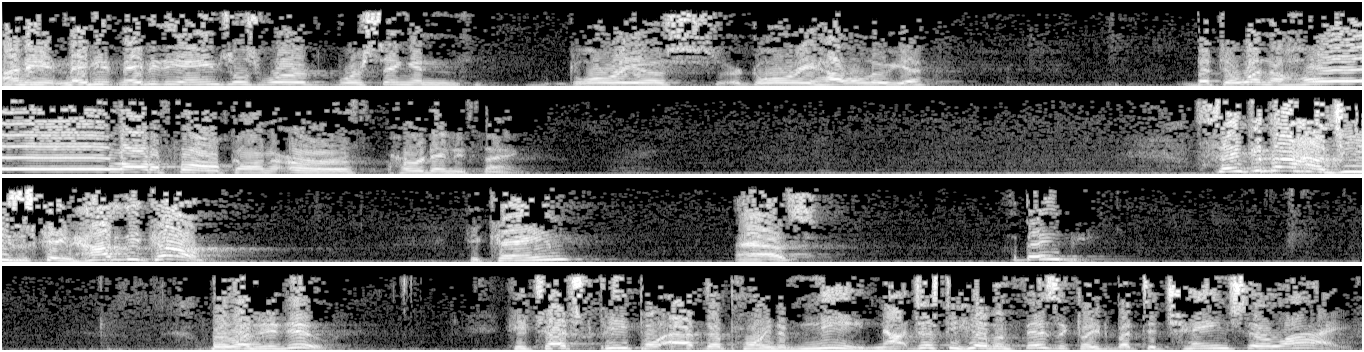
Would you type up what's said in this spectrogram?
I mean, maybe, maybe the angels were, were singing glorious or glory hallelujah. But there wasn't a whole lot of folk on earth heard anything. Think about how Jesus came. How did he come? He came as a baby. But what did he do? He touched people at their point of need, not just to heal them physically, but to change their life.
